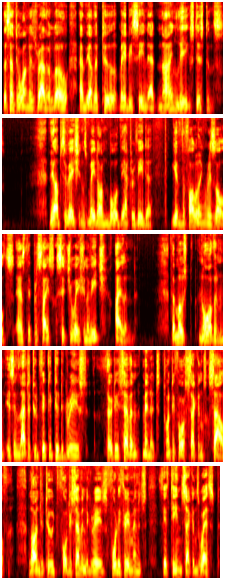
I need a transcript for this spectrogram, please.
The center one is rather low, and the other two may be seen at nine leagues distance. The observations made on board the Atrevida give the following results as the precise situation of each island. The most northern is in latitude 52 degrees 37 minutes 24 seconds south, longitude 47 degrees 43 minutes 15 seconds west.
